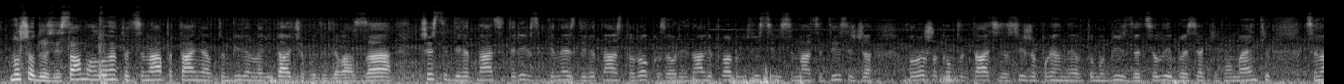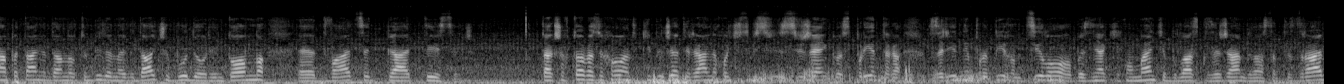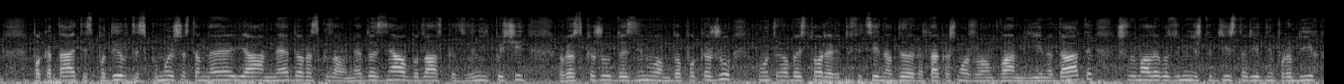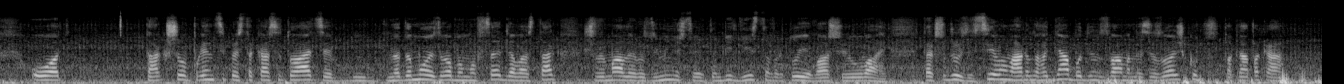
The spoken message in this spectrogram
Ну що, друзі, саме головне, то ціна питання автомобіля на віддачу буде для вас. За чистий 19 рік, за кінець 19 року, за оригінальний пробіг 218 тисяч, за хорошу комплектацію, за свіжо пригнаний автомобіль, за цілий без всяких моментів. Ціна питання даного автомобіля на віддачу буде орієнтовно е, 25 тисяч. Так що хто розраховує на такий бюджет і реально хоче собі свіженького спринтера з рідним пробігом цілого, без ніяких моментів, будь ласка, заїжджаємо до нас на тест-драйв, покатайтесь, подивитесь, кому щось там не я не дорозказав, не дозняв, будь ласка, дзвоніть, пишіть, розкажу, дозніму вам, допокажу. Кому треба історія від офіційного дилера, також можу вам, вам її надати, щоб ви мали розуміння, що тут дійсно рідний пробіг. От. Так що, в принципі, ось така ситуація. Надамо і зробимо все для вас так, щоб ви мали розуміння, що цей автомобіль дійсно вартує вашої уваги. Так що, друзі, всім вам гарного дня, будемо з вами на зв'язочку. Пока-пока.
